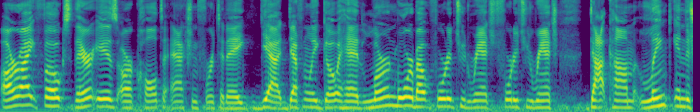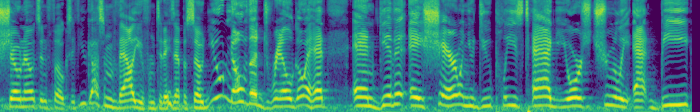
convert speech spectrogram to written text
All right, folks, there is our call to action for today. Yeah, definitely go ahead, learn more about Fortitude Ranch, fortituderanch.com, link in the show notes. And, folks, if you got some value from today's episode, you know the drill. Go ahead and give it a share. When you do, please tag yours truly at B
